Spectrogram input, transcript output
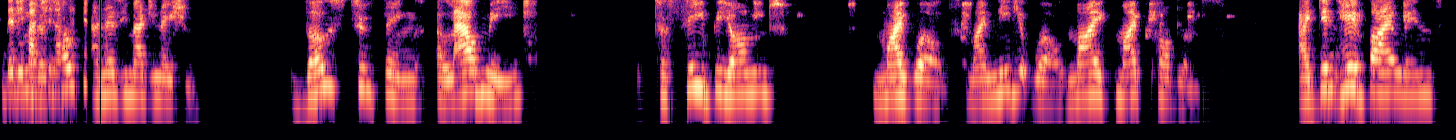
So there's hope and there's imagination. Those two things allowed me to see beyond my world, my immediate world, my my problems. I didn't hear violins,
